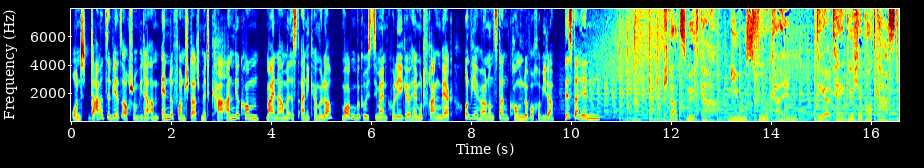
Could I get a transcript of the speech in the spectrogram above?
Und damit sind wir jetzt auch schon wieder am Ende von Stadt mit K angekommen. Mein Name ist Annika Müller. Morgen begrüßt Sie mein Kollege Helmut Frankenberg und wir hören uns dann kommende Woche wieder. Bis dahin. Stadt mit K. News für Köln. Der tägliche Podcast.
